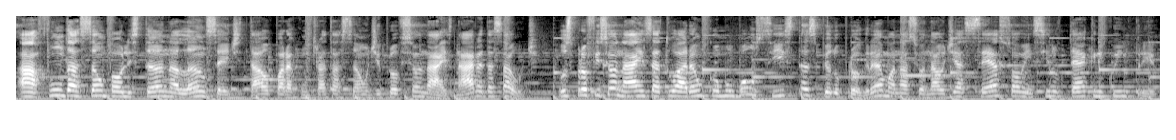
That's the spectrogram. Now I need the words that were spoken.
A Fundação Paulistana lança edital para a contratação de profissionais na área da saúde. Os profissionais atuarão como bolsistas pelo Programa Nacional de Acesso ao Ensino Técnico e Emprego.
